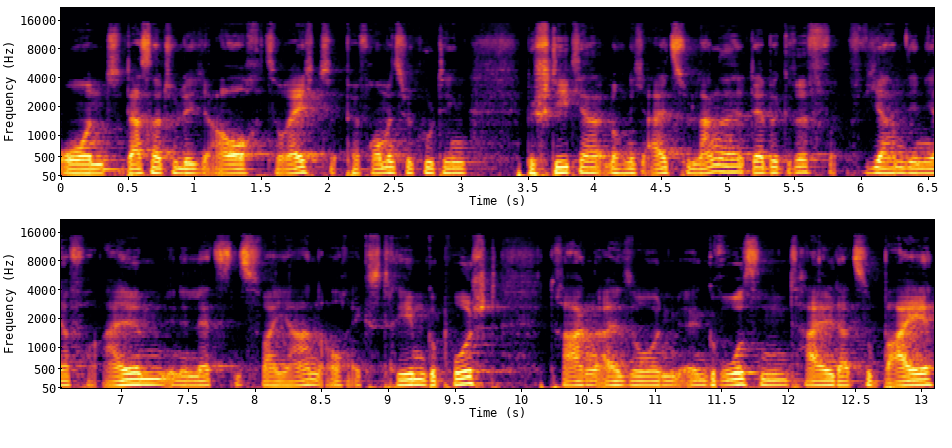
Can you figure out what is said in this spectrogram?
Und das natürlich auch zu Recht. Performance Recruiting besteht ja noch nicht allzu lange, der Begriff. Wir haben den ja vor allem in den letzten zwei Jahren auch extrem gepusht, tragen also einen, einen großen Teil dazu bei,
